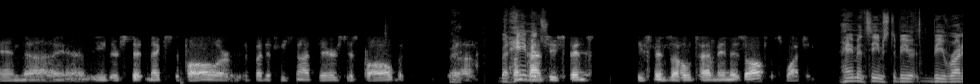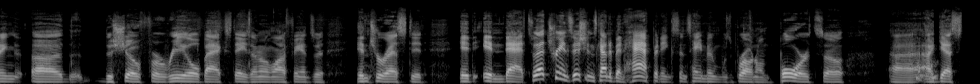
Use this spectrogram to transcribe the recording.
and uh, either sit next to Paul or but if he's not there, it's just Paul. But uh, But sometimes Heyman he spends he spends the whole time in his office watching. Heyman seems to be be running uh, the, the show for real backstage. I know a lot of fans are interested in, in that. So that transition's kind of been happening since Heyman was brought on board. So uh, I guess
